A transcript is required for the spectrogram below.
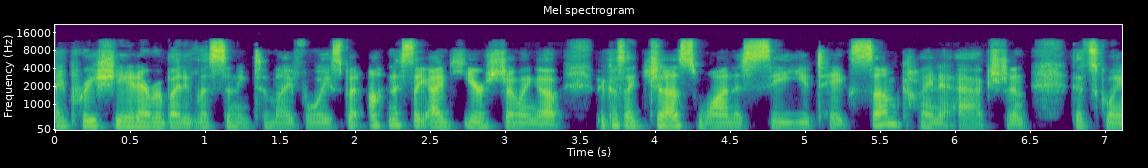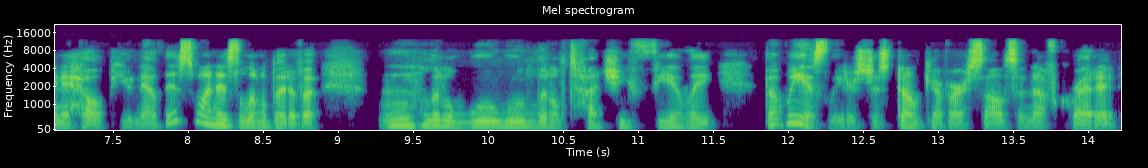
I appreciate everybody listening to my voice. But honestly, I'm here showing up because I just want to see you take some kind of action that's going to help you. Now, this one is a little bit of a mm, little woo woo, little touchy feely, but we as leaders just don't give ourselves enough credit.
